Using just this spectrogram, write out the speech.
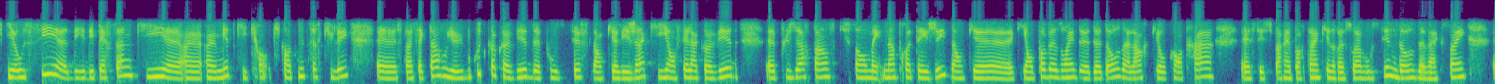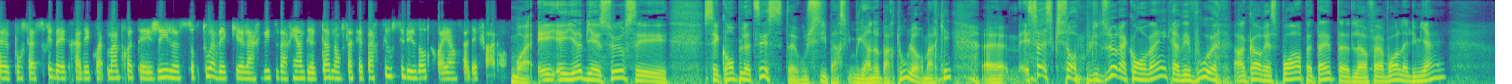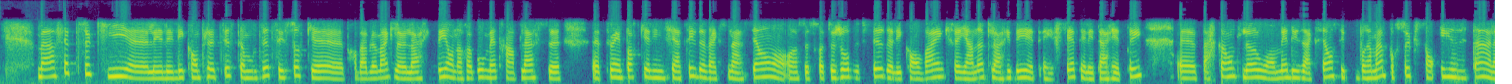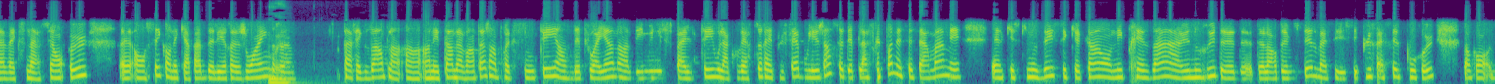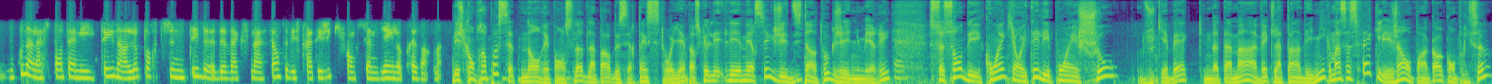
Il y a aussi euh, des, des, personnes qui, euh, un, un, mythe qui, qui, continue de circuler. Euh, c'est un secteur où il y a eu beaucoup de cas COVID positifs. Donc, les gens qui ont fait la COVID, plusieurs pensent qu'ils sont maintenant protégés, donc qui n'ont pas besoin de, de doses, alors qu'au contraire, c'est super important qu'ils reçoivent aussi une dose de vaccin pour s'assurer d'être adéquatement protégés, là, surtout avec l'arrivée du variant Delta. Donc, ça fait partie aussi des autres croyances à défaire. Ouais. Et il y a bien sûr ces, ces complotistes aussi, parce qu'il y en a partout tout, remarqué. Euh, mais ça, est-ce qu'ils sont plus durs à convaincre? Avez-vous euh, encore espoir peut-être de leur faire voir la lumière? Ben, en fait, ceux qui, euh, les, les, complotistes, comme vous dites, c'est sûr que probablement que leur idée, on aura beau mettre en place peu importe quelle initiative de vaccination, ce sera toujours difficile de les convaincre. Il y en a que leur idée est, faite, elle est arrêtée. par contre, là où on met des actions, c'est vraiment pour ceux qui sont hésitants à la vaccination. Eux, on sait qu'on est capable de les rejoindre par exemple, en, étant davantage en proximité, en se déployant dans des municipalités où la couverture est plus faible, où les gens se déplaceraient pas nécessairement, mais euh, ce qu'ils nous disent, c'est que quand on est présent à une rue de, leur domicile, ben c'est plus facile pour eux. Donc, beaucoup dans la spontanéité, dans l'opportunité de, vaccination, c'est des stratégies qui fonctionnent bien là présentement. Mais je comprends pas cette non-réponse-là de la part de certains citoyens, parce que les, MRC que j'ai dit tantôt, que j'ai énumérés, ce sont des coins qui ont été les points chauds du Québec, notamment avec la pandémie. Comment ça se fait que les gens n'ont pas encore compris ça?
